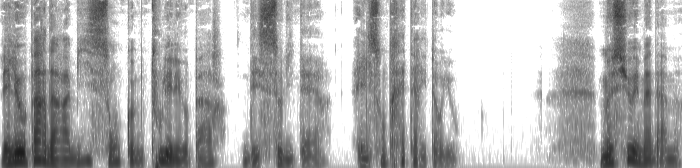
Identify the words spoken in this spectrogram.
Les léopards d'Arabie sont, comme tous les léopards, des solitaires, et ils sont très territoriaux. Monsieur et madame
